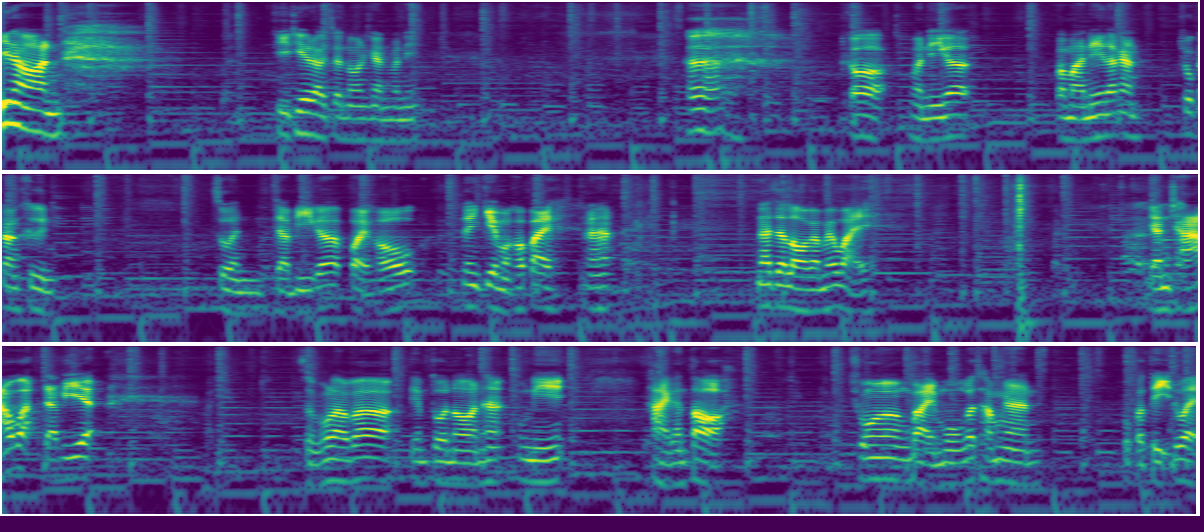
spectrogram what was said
ที่นอน ที่ที่เราจะนอนกันวันนี้ ก็วันนี้ก็ประมาณนี้แล้วกันช่วงกลางคืน ส่วนจาบีก็ปล่อยเขาเล่นเกมของเขาไปนะฮะน่าจะรอกันไม่ไหว ยันเช้าอะจาบีอะส่วนพวกเราก็เตรียมตัวนอนฮะพรุ่งนี้ถ่ายกันต่อ ช่วงบ่ายโมงก็ทำงานปกติด้วย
